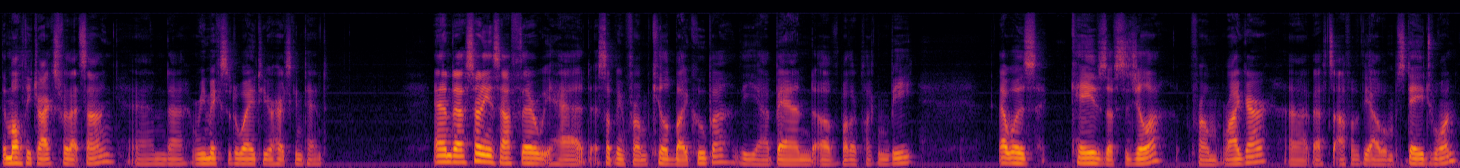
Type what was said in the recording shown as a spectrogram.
the multi tracks for that song and remix it away to your heart's content. And starting us off there, we had something from Killed by Koopa, the band of Mutherpluckin' B. That was Caves of Sigilla from Rygar. that's off of the album Stage 1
